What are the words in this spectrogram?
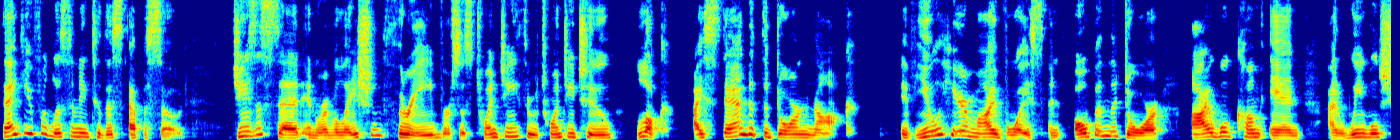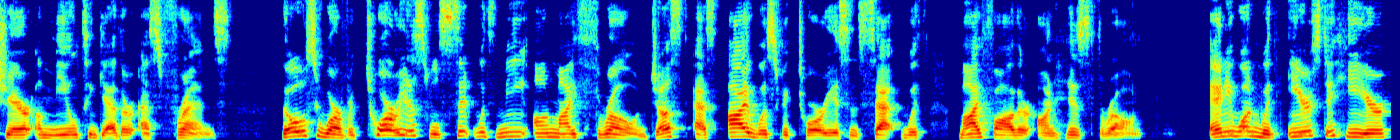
Thank you for listening to this episode. Jesus said in Revelation 3, verses 20 through 22 Look, I stand at the door and knock. If you hear my voice and open the door, I will come in and we will share a meal together as friends. Those who are victorious will sit with me on my throne, just as I was victorious and sat with my Father on his throne. Anyone with ears to hear,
